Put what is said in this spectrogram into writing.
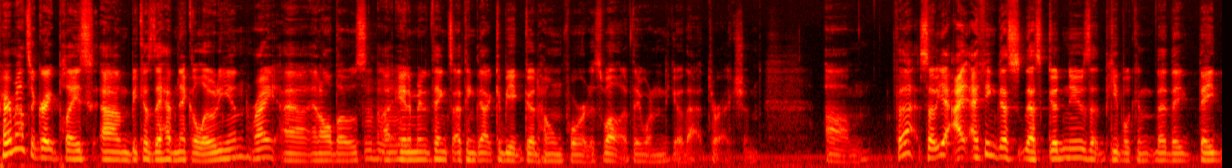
Paramount's a great place um, because they have Nickelodeon, right, uh, and all those uh, Mm-hmm. animated things. I think that could be a good home for it as well if they wanted to go that direction. Um, for that, so yeah, I, I think that's that's good news that people can that they they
